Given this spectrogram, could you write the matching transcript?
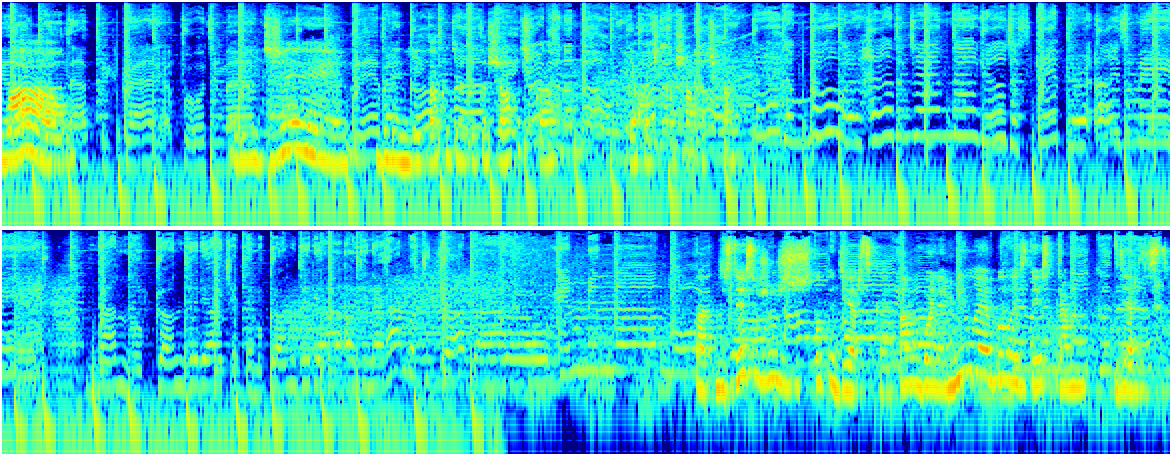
Вау! Джейн. Блин, ей так идет эта шапочка. Кепочка, шапочка. Так, ну здесь уже что-то дерзкое. Там более милое было, здесь прям дерзость.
